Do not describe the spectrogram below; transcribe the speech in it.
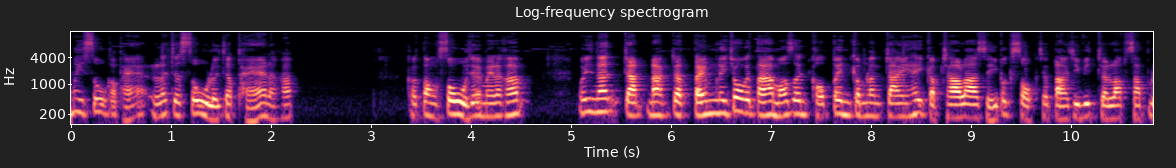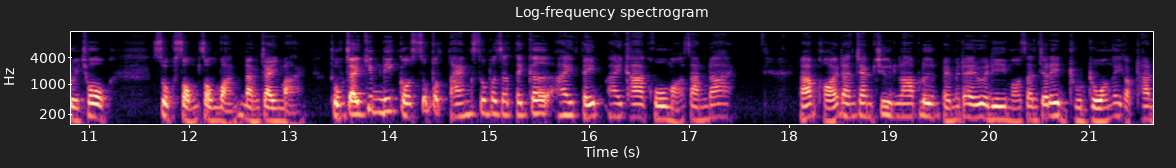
ไม่สู้ก็แพ้แล้วจะสู้หรือจะแพ้ล่ะครับ ก็ต้องสู้ใช่ไหมล่ะครับ เพราะฉะนั้นจัดหนักจัดเต็มในโชคชะตาหมอสันขอเป็นกำลังใจให้กับชาวราศีพฤษภชะตาชีวิตจะรับทรัพย์รวยโชค สุขสมสมหวังดังใจหมาย ถูกใจคลิปนี้กดซุปเปอร์แตงซุปเปอร์สติกเกอร์ให้ติปให้ค่าครูหมอสันได้ นะครับขอให้ดันแจมชื่นราบรื่นไปไม่ได้ด้วยดีหมอสันจะได้ถูดวงให้กับท่าน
